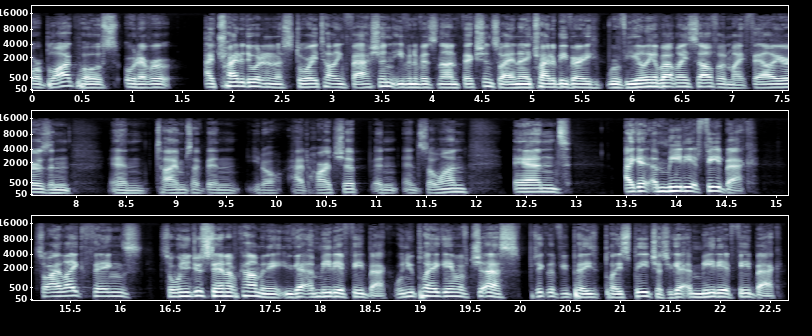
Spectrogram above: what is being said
or blog posts or whatever, I try to do it in a storytelling fashion, even if it's nonfiction. So, I, and I try to be very revealing about myself and my failures and and times I've been, you know, had hardship and and so on. And I get immediate feedback. So I like things. So when you do stand-up comedy, you get immediate feedback. When you play a game of chess, particularly if you play play speed chess, you get immediate feedback.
